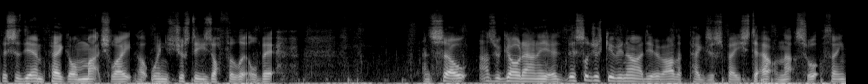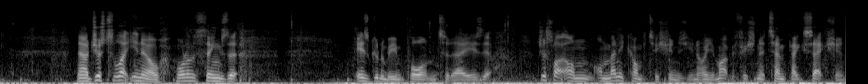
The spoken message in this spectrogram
This is the end peg on Match Lake that wind's just eased off a little bit. And so as we go down here this will just give you an idea of how the pegs are spaced out and that sort of thing. Now, just to let you know, one of the things that is going to be important today is that just like on, on many competitions, you know, you might be fishing a 10 peg section,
